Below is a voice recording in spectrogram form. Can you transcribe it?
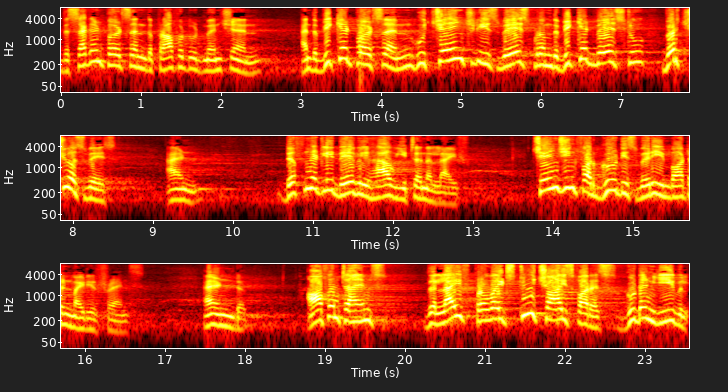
the second person the prophet would mention, and the wicked person who changed his ways from the wicked ways to virtuous ways. And definitely they will have eternal life. Changing for good is very important, my dear friends. And oftentimes, the life provides two choice for us, good and evil.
